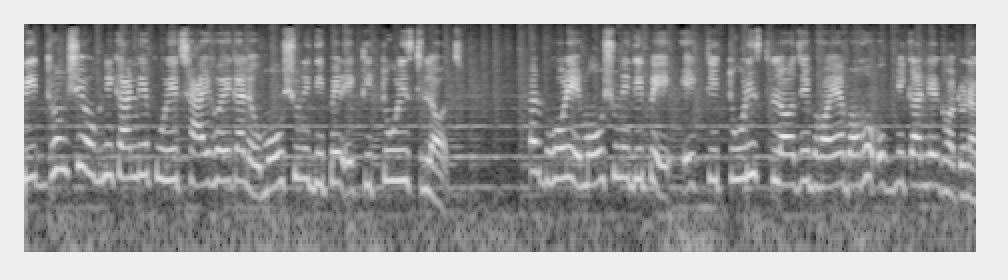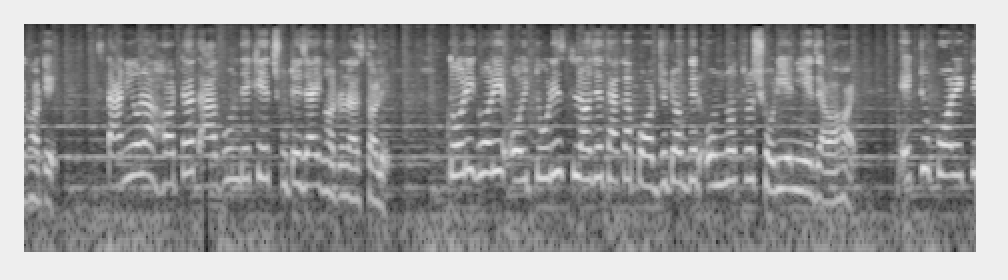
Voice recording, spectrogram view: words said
বিধ্বংসী অগ্নিকাণ্ডে পুড়ে ছাই হয়ে গেল মৌসুমী দ্বীপের একটি ট্যুরিস্ট লজ। ভোরে মৌসুমী দ্বীপে একটি ট্যুরিস্ট লজে ভয়াবহ অগ্নিকাণ্ডের ঘটনা ঘটে। স্থানীয়রা হঠাৎ আগুন দেখে ছুটে যায় ঘটনাস্থলে। তড়িঘড়ি ওই ট্যুরিস্ট লজে থাকা পর্যটকদের অন্যত্র সরিয়ে নিয়ে যাওয়া হয়। একটু পর একটি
